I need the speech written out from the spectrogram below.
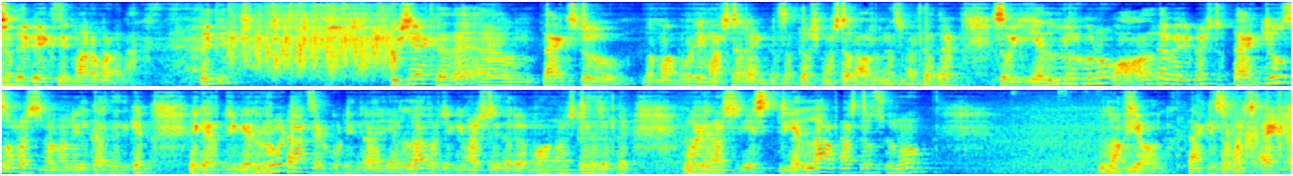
ಜೊತೆ ಬೇಗ ಸಿನಿಮಾನು ಮಾಡೋಣ. ಖುಷಿ ಆಗ್ತದೆ. ಥ್ಯಾಂಕ್ಸ್ ಟು ನಮ್ಮ Murali master and Santosh master organise ಮಾಡ್ತಾ ಸೊ ಎಲ್ರಿಗೂ all the very best thank you so much ನಾನು ಇಲ್ಲಿ ಕರೆದಿದ್ದಕ್ಕೆ. ಯಾಕಂದ್ರೆ ನೀವು ಎಲ್ಲರೂ ಡಾನ್ಸ್ ಹೇಳ್ಕೊಟ್ಟಿದ್ರ ಎಲ್ಲರೂ ಜಗಿ ಮಾಸ್ಟರ್ ಇದ್ದಾರೆ, ಮೋಹನ್ ಮಾಸ್ಟರ್ ಇದ್ದಾರೆ ಮುರಳಿ ಮಾಸ್ಟರ್ ಎಷ್ಟು ಎಲ್ಲ ಮಾಸ್ಟರ್ಸ್ಗೂ love you all thank you so much and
